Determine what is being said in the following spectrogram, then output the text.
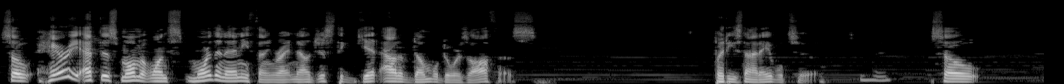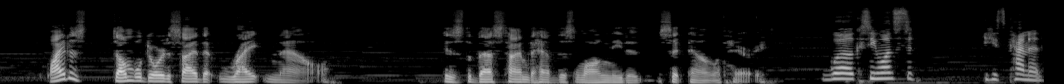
So Harry at this moment wants more than anything right now just to get out of Dumbledore's office. But he's not able to. hmm So why does Dumbledore decide that right now is the best time to have this long needed sit down with Harry? Well, because he wants to. He's kind of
